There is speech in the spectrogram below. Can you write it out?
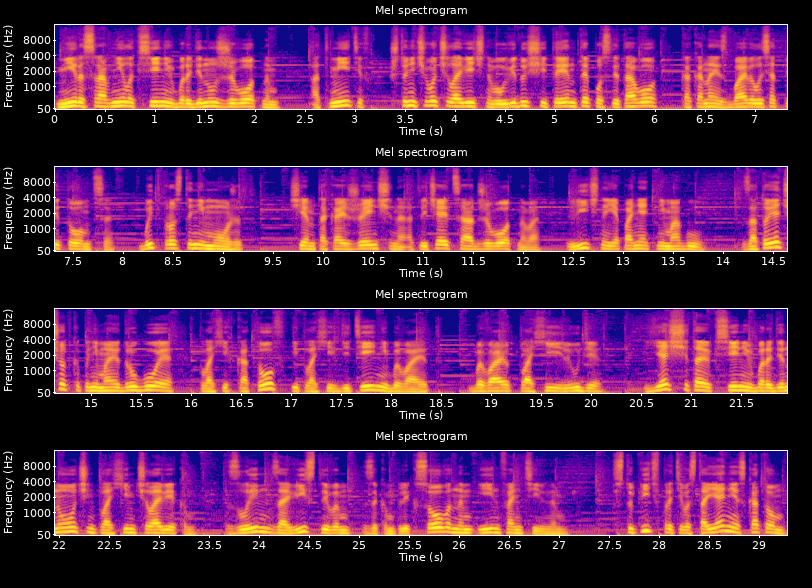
Мира сравнила Ксению Бородину с животным, отметив, что ничего человечного у ведущей ТНТ после того, как она избавилась от питомца, быть просто не может. Чем такая женщина отличается от животного, лично я понять не могу. Зато я четко понимаю другое, плохих котов и плохих детей не бывает. Бывают плохие люди. Я считаю Ксению Бородину очень плохим человеком, злым, завистливым, закомплексованным и инфантильным. Вступить в противостояние с котом,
